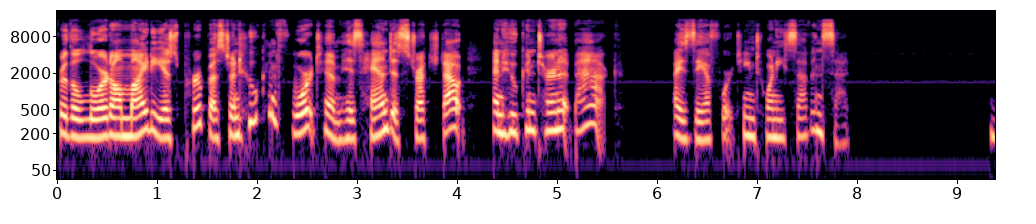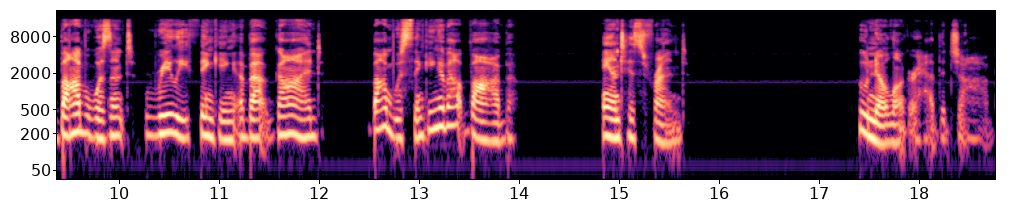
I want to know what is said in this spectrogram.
For the Lord Almighty has purposed, and who can thwart him? His hand is stretched out, and who can turn it back? Isaiah 14 27 said. Bob wasn't really thinking about God. Bob was thinking about Bob and his friend, who no longer had the job.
